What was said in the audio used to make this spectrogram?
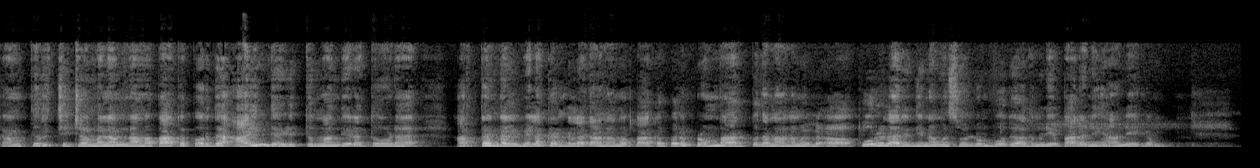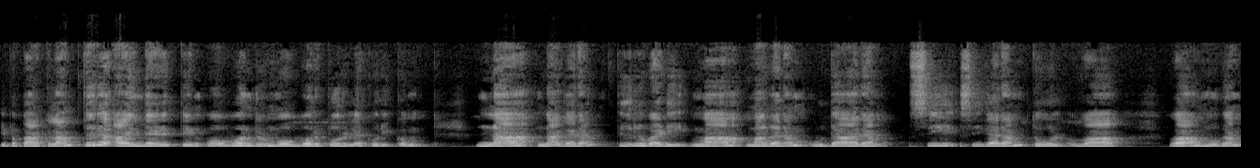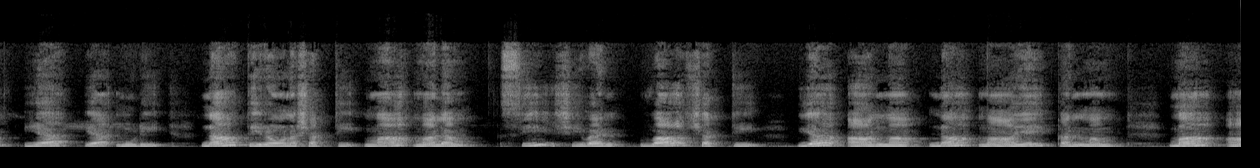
வணக்கம் திருச்சிற்றம்பலம் நம்ம பார்க்க போகிறது ஐந்து எழுத்து மந்திரத்தோட அர்த்தங்கள் விளக்கங்களை தான் நம்ம பார்க்க போகிறோம் ரொம்ப அற்புதமாக நம்ம பொருள் அறிஞ்சு நம்ம சொல்லும்போது அதனுடைய பலனே அநேகம். இப்போ பார்க்கலாம். திரு ஐந்தெழுத்தின் ஒவ்வொன்றும் ஒவ்வொரு பொருளை குறிக்கும். ந நகரம் திருவடி மா மகரம் உதாரம் சி சிகரம் தோல் வா வா முகம் ய ய முடி. ந திரோண சக்தி மா மலம். சி சிவன் வா சக்தி ய ஆன்மா ந மாயை கண்மம் ம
